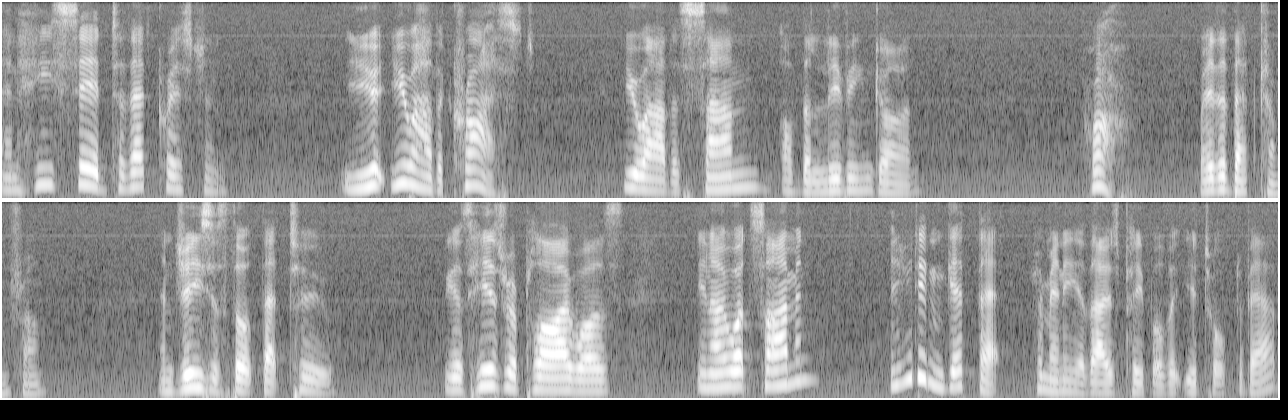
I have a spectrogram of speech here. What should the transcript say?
And he said to that question, You, you are the Christ. You are the Son of the living God. Whoa, where did that come from? And Jesus thought that too. Because his reply was, You know what, Simon? You didn't get that from any of those people that you talked about.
